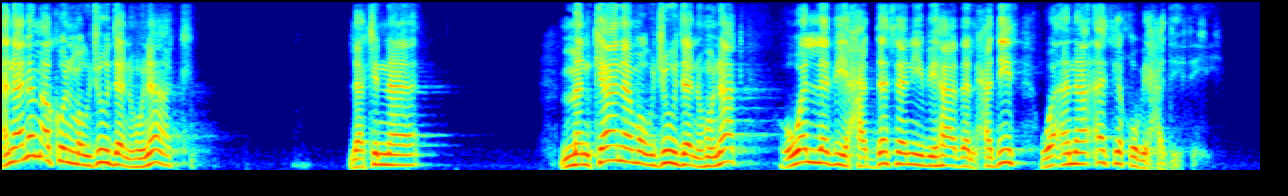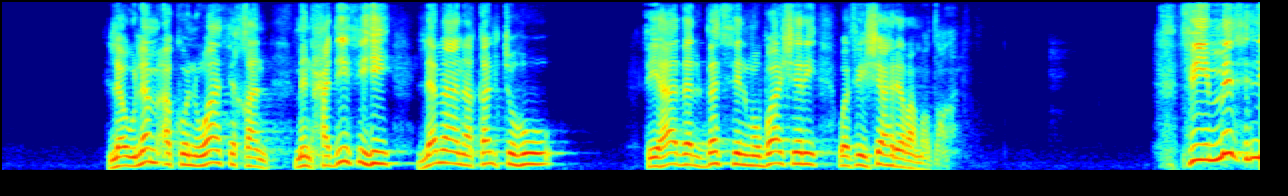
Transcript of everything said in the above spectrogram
أنا لم أكن موجودا هناك لكن من كان موجودا هناك هو الذي حدثني بهذا الحديث وأنا أثق بحديثه. لو لم أكن واثقا من حديثه لما نقلته في هذا البث المباشر وفي شهر رمضان. في مثل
